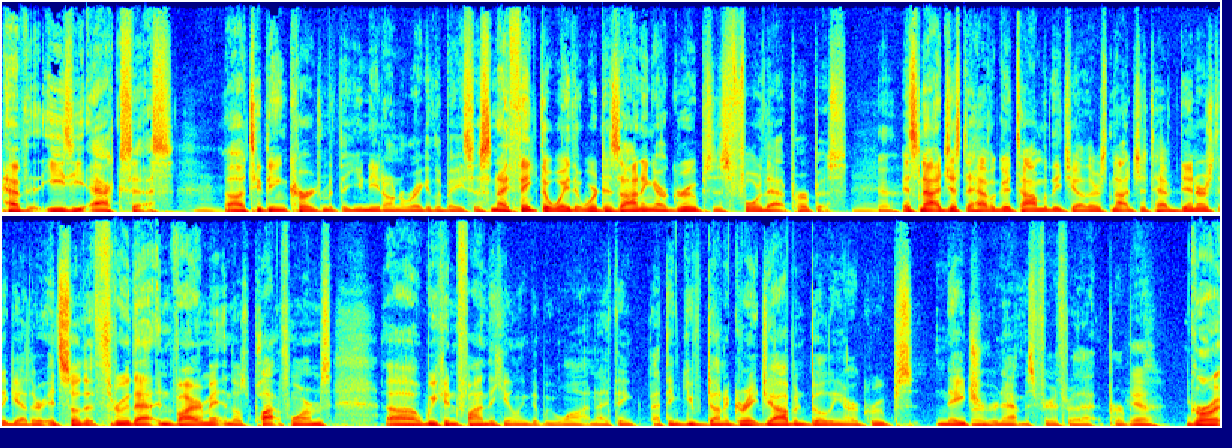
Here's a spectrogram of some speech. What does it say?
have easy access uh, to the encouragement that you need on a regular basis. And I think the way that we're designing our groups is for that purpose. Yeah. It's not just to have a good time with each other. It's not just to have dinners together. It's so that through that environment and those platforms, uh, we can find the healing that we want. And I think I think you've done a great job in building our group's nature and atmosphere for that purpose. Yeah. Grow,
